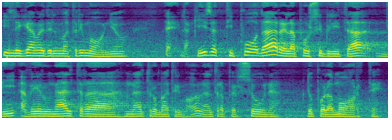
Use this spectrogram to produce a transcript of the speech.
il legame del matrimonio, eh, la Chiesa ti può dare la possibilità di avere un altro matrimonio, un'altra persona dopo la morte,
